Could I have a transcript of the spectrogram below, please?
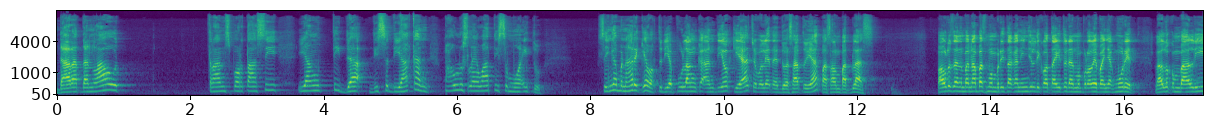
Darat dan laut. Transportasi yang tidak disediakan. Paulus lewati semua itu. Sehingga menarik ya waktu dia pulang ke Antioquia, coba lihat ayat 21 ya, pasal 14. Paulus dan Barnabas memberitakan Injil di kota itu dan memperoleh banyak murid. Lalu kembali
